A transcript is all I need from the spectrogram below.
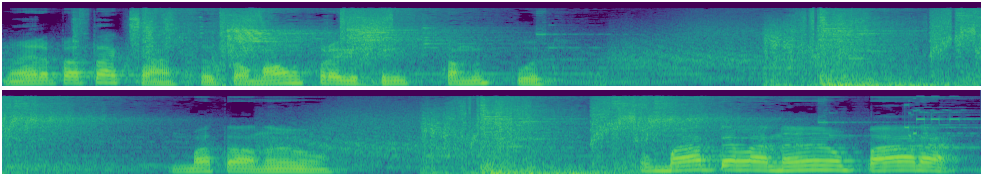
Não era pra atacar, se eu tomar um frag sprint está muito puto. Não mata ela não. Não mata ela não, para!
